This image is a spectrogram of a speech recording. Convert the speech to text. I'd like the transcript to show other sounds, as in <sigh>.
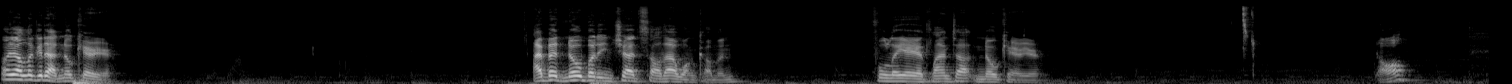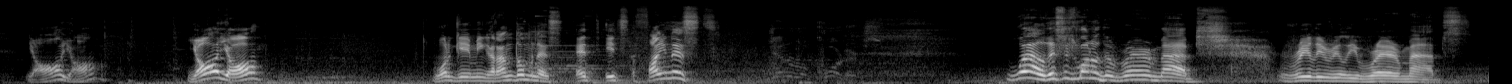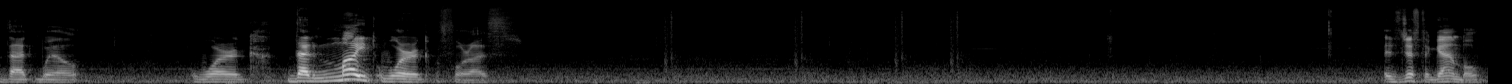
Oh yeah, look at that. No carrier. I bet nobody in chat saw that one coming. Full AA Atlanta, no carrier. Y'all? Y'all, y'all? Y'all, y'all? Wargaming randomness at its finest. Well, this is one of the rare maps, really, really rare maps that will work, that might work for us. It's just a gamble.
